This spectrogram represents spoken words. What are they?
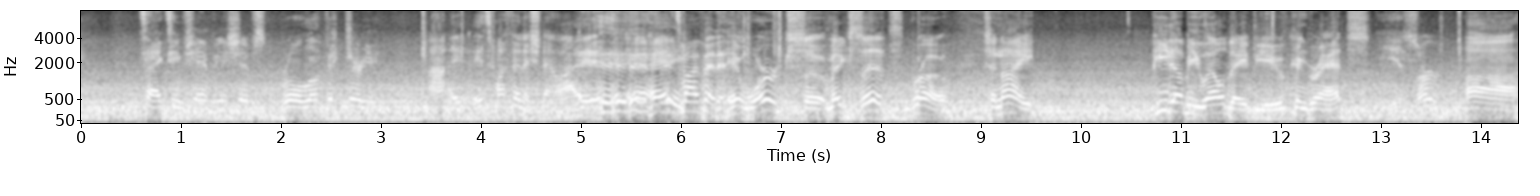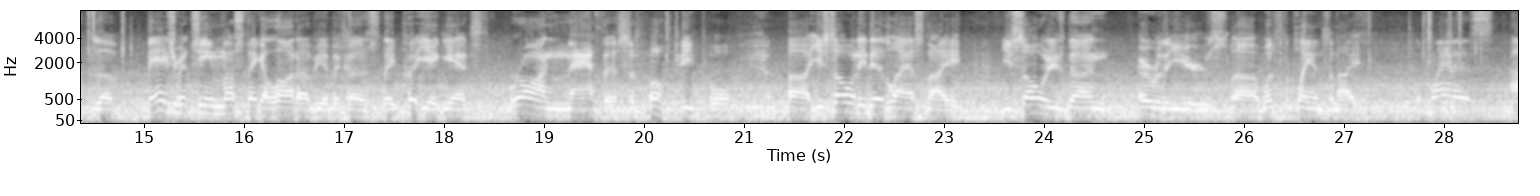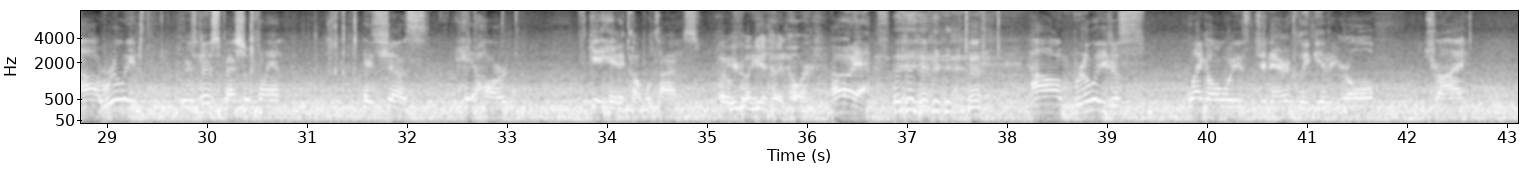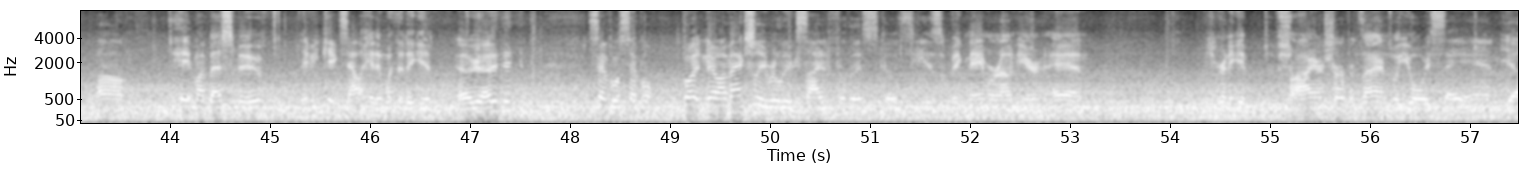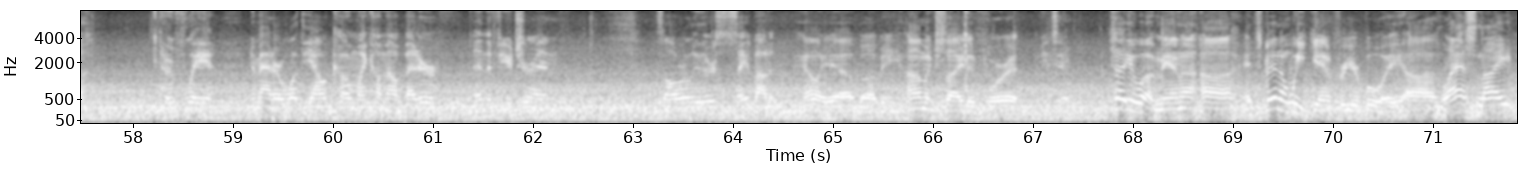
Tag team championships roll-up victory. I, it, it's my finish now. I, hey, it's my finish. It works, so it makes sense, bro. Tonight, PWL debut. Congrats. Yes, sir. Uh, the management team must think a lot of you because they put you against Ron Mathis of all people. Uh, you saw what he did last night. You saw what he's done over the years. Uh, what's the plan tonight? The plan is uh, really there's no special plan. It's just hit hard, get hit a couple times. You're gonna get hit hard. Oh yeah. um, really, just like always, generically give it your all. Try. Um, hit my best move. If he kicks out, hit him with it again. Okay. simple, simple. But no, I'm actually really excited for this because he is a big name around here, and you're gonna get iron sharpens irons, what you always say, and Yeah. hopefully, no matter what the outcome, I come out better in the future, and that's all really there is to say about it. Hell yeah, Bubby. I'm excited for it. Me too. Tell you what, man. Uh, uh, it's been a weekend for your boy. Uh, last night,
